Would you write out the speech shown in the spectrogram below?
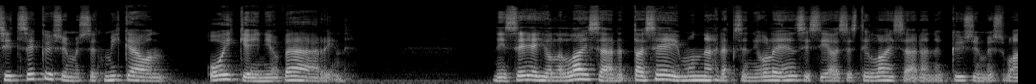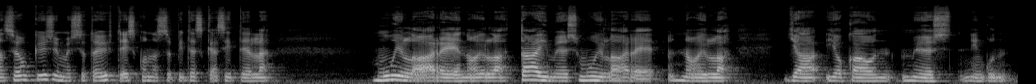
sitten se kysymys, että mikä on oikein ja väärin, niin se ei ole lainsäädäntö, tai se ei mun nähdäkseni ole ensisijaisesti lainsäädännön kysymys, vaan se on kysymys, jota yhteiskunnassa pitäisi käsitellä muilla areenoilla tai myös muilla areenoilla, ja joka on myös niin kuin,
